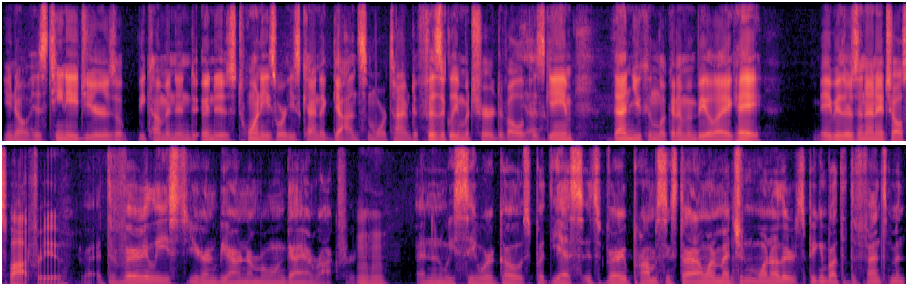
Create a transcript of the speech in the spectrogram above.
you know his teenage years of becoming into, into his 20s where he's kind of gotten some more time to physically mature develop his game then you can look at him and be like hey maybe there's an nhl spot for you At the very least, you're going to be our number one guy in Rockford. Mm-hmm. And then we see where it goes. But yes, it's a very promising start. I want to mention one other, speaking about the defenseman,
